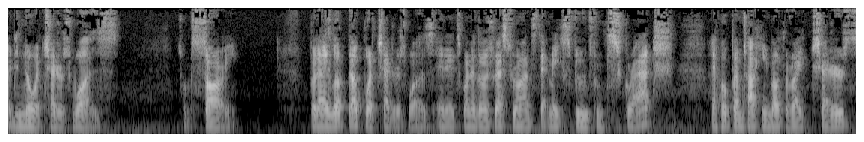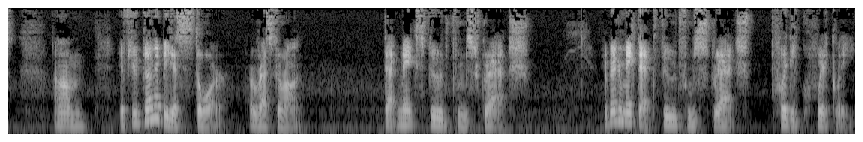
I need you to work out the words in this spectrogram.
I didn't know what Cheddar's was. So I'm sorry. But I looked up what Cheddar's was, and it's one of those restaurants that makes food from scratch. I hope I'm talking about the right Cheddar's. Um, if you're to be a store, a restaurant, that makes food from scratch, you better make that food from scratch pretty quickly.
